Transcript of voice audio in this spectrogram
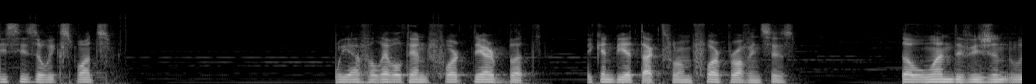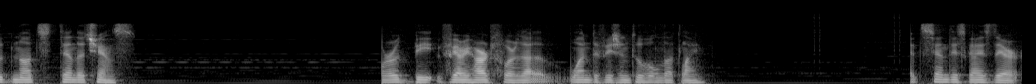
This is a weak spot. We have a level 10 fort there, but we can be attacked from four provinces, so one division would not stand a chance. Or it would be very hard for that one division to hold that line. Let's send these guys there.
